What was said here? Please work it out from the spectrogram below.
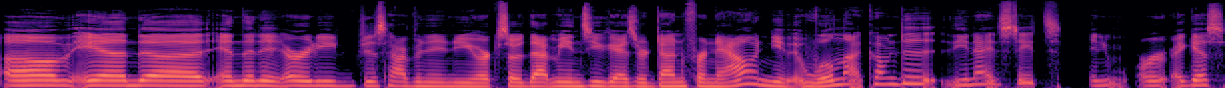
Um, and, uh, and then it already just happened in New York. So that means you guys are done for now and you it will not come to the United States anymore, I guess.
